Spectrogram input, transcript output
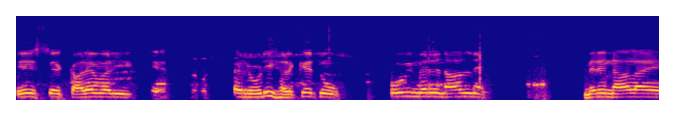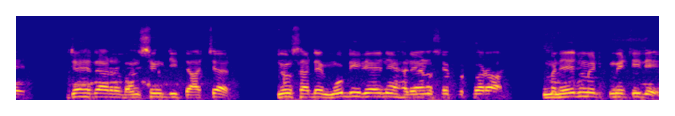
ਇਸ ਕਾਲਿਆਂ ਵਾਲੀ ਅਹ, ਰੋੜੀ ਹਲਕੇ ਤੋਂ ਉਹ ਵੀ ਮੇਰੇ ਨਾਲ ਨੇ। ਮੇਰੇ ਨਾਲ ਆਏ ਜਹੇਦਾਰ ਰਵੰਤ ਸਿੰਘ ਜੀ ਦਾਚਰ ਜੋ ਸਾਡੇ ਮੋਢੀ ਰਹੇ ਨੇ ਹਰਿਆਣਾ ਸੇ ਗੁਰਦੁਆਰਾ। ਮੈਨੇਜਮੈਂਟ ਕਮੇਟੀ ਦੇ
